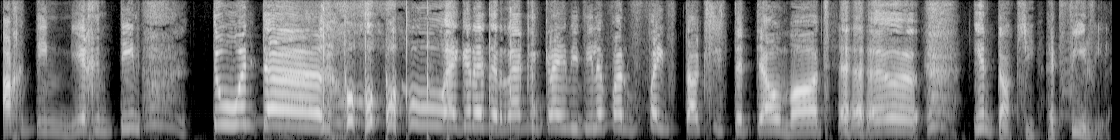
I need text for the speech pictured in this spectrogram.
18 19 20. Ek het dit reg gekry die wiele van 5 taksies te tel, maat. Een taxi het 4 wiele.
